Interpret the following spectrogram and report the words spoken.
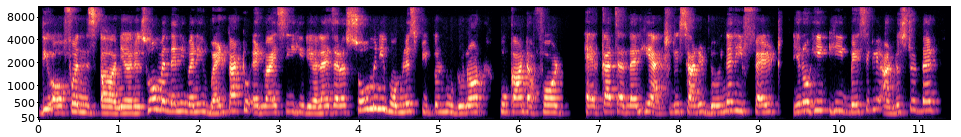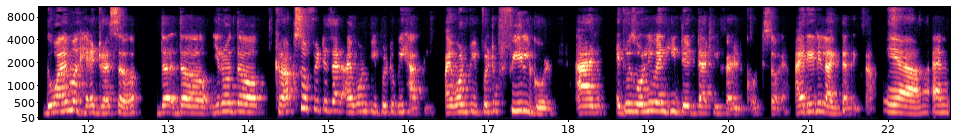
the orphans uh, near his home. And then when he went back to NYC, he realized there are so many homeless people who do not, who can't afford haircuts. And then he actually started doing that. He felt, you know, he he basically understood that though I'm a hairdresser, the the you know the crux of it is that I want people to be happy. I want people to feel good and it was only when he did that he felt good so yeah, i really like that example yeah and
